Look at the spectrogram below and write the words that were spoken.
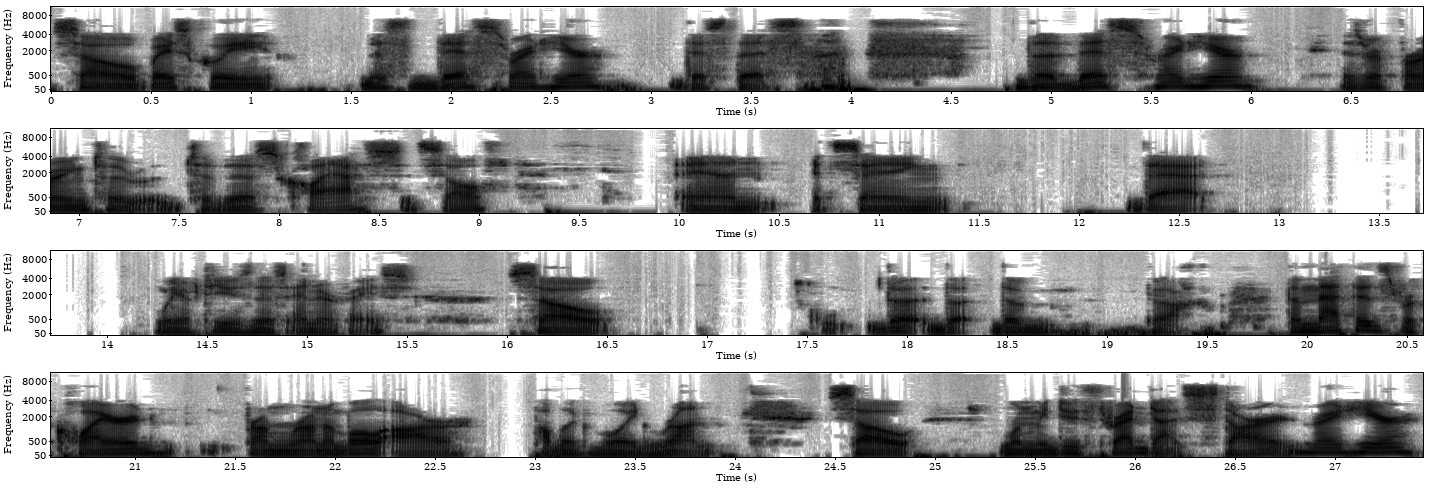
So basically this this right here this this. The this right here is referring to to this class itself. And it's saying that we have to use this interface so the the the the, the methods required from runnable are public void run. So when we do thread.start right here,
